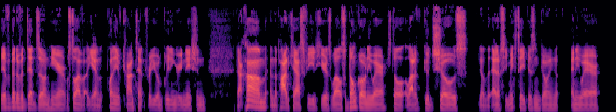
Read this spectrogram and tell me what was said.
we have a bit of a dead zone here we'll still have again plenty of content for you on bleeding green com and the podcast feed here as well. So don't go anywhere. Still a lot of good shows. You know, the NFC mixtape isn't going anywhere.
